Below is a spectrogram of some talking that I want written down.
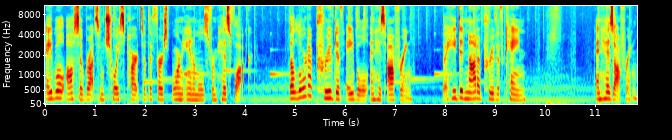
Abel also brought some choice parts of the firstborn animals from his flock. The Lord approved of Abel and his offering, but he did not approve of Cain and his offering.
